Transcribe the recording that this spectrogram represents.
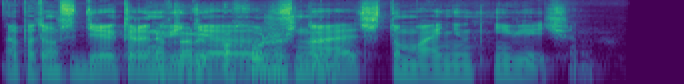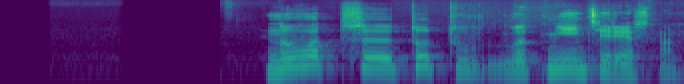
А потому что директор NVIDIA похоже, знает, что... что майнинг не вечен. Ну вот э, тут вот мне интересно.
